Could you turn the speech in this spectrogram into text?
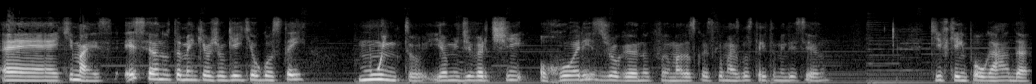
É, que mais? Esse ano também que eu joguei que eu gostei muito e eu me diverti horrores jogando, que foi uma das coisas que eu mais gostei também desse ano. Que fiquei empolgada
